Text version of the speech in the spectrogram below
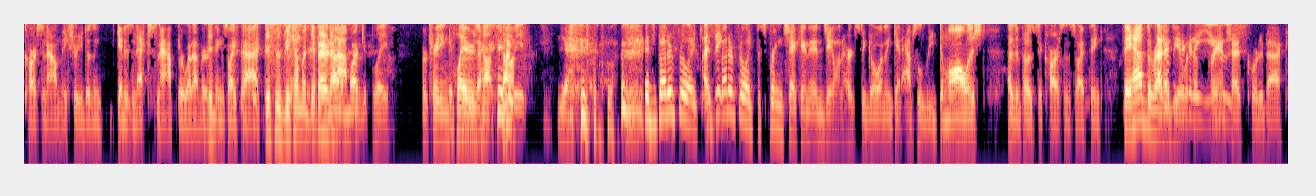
Carson out, make sure he doesn't get his neck snapped or whatever, Did- things like that. This has become a different kind of marketplace. We're trading It's players, not to- stocks. I mean, Yeah, it's better for like I it's think- better for like the spring chicken and Jalen Hurts to go in and get absolutely demolished as opposed to Carson. So I think they have the right idea with a gonna franchise quarterback.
